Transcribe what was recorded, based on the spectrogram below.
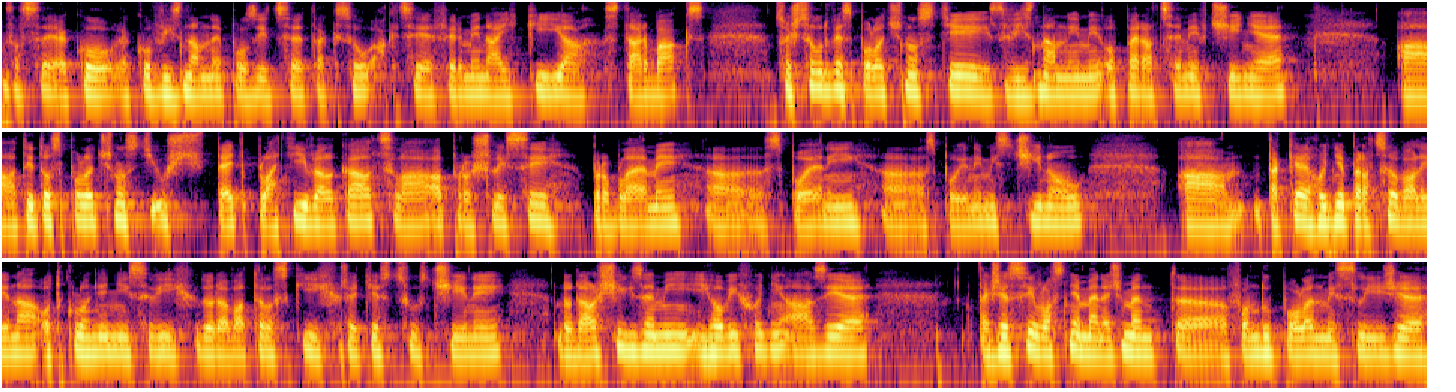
zase jako, jako významné pozice, tak jsou akcie firmy Nike a Starbucks, což jsou dvě společnosti s významnými operacemi v Číně. A tyto společnosti už teď platí velká cla a prošly si problémy spojený, spojenými s Čínou a také hodně pracovali na odklonění svých dodavatelských řetězců z Číny do dalších zemí jihovýchodní Asie. Takže si vlastně management eh, fondu Polen myslí, že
